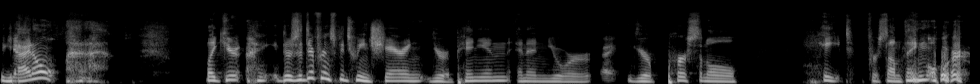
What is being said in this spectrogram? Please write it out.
yeah i don't like you're there's a difference between sharing your opinion and then your Right. your personal hate for something or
